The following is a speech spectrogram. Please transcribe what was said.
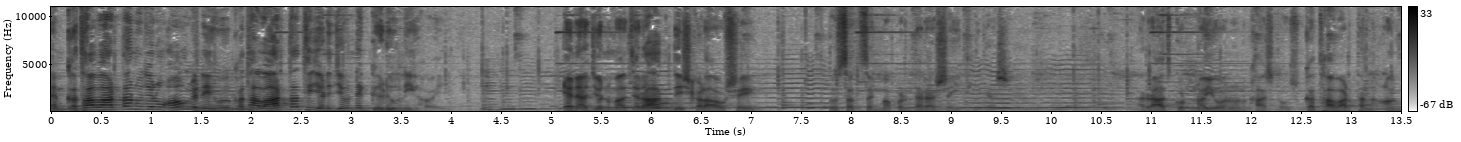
એમ કથા વાર્તાનું જેનું અંગ નહીં હોય કથા વાર્તાથી જેને જીવનને ઘડ્યું નહીં હોય, એના જન્મમાં જરાક દેશકાળ આવશે તો સત્સંગમાં પણ ધરાશયી થઈ જશે. રાજકોટના યુવાનોને ખાસ કહું છું કથા વાર્તાના અંગ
